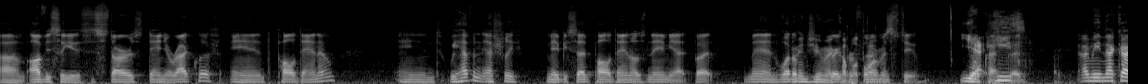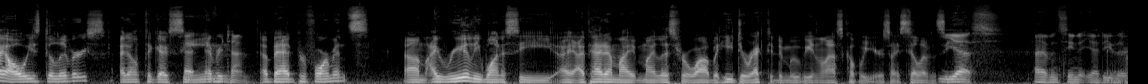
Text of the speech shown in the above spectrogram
Um, obviously, this stars Daniel Radcliffe and Paul Dano, and we haven't actually maybe said Paul Dano's name yet, but man, what a Mentioned a great performance times. too. Yeah, Okay, he's. good. I mean, that guy always delivers. I don't think I've seen every time. a bad performance. Um, I really want to see. I, I've had him on my, my list for a while, but he directed a movie in the last couple of years. I still haven't seen. Yes, I haven't seen it yet either.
